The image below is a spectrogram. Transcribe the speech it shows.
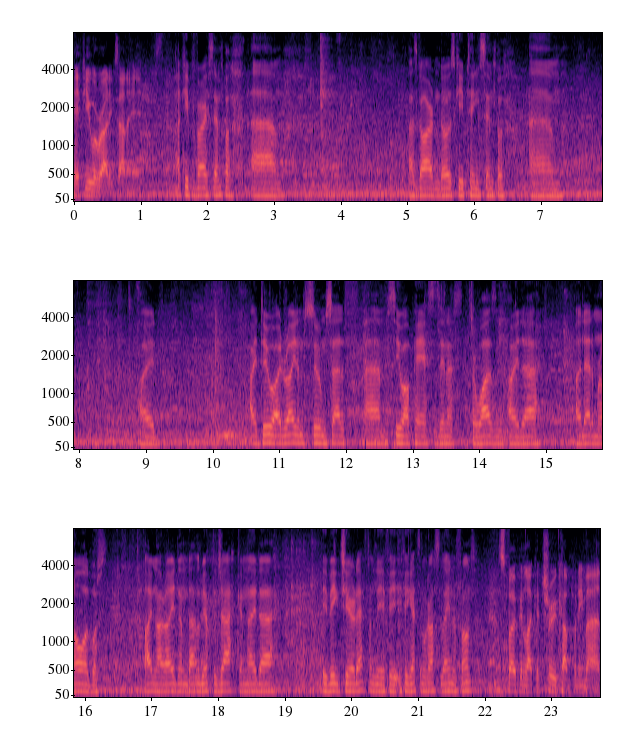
if you were riding Zanahiyr? I keep it very simple. Um, as Gordon does, keep things simple. Um, I'd, I do. I'd ride him to himself. Um, see what pace is in it. If there wasn't, I'd uh, I'd let him roll. But I'm not riding him. That'll be up to Jack, and I'd uh, be a big cheer definitely if he if he gets him across the line in front. Spoken like a true company man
